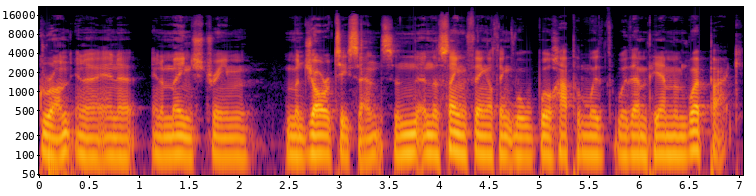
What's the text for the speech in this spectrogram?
Grunt in a in a in a mainstream majority sense, and, and the same thing I think will, will happen with, with npm and Webpack.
